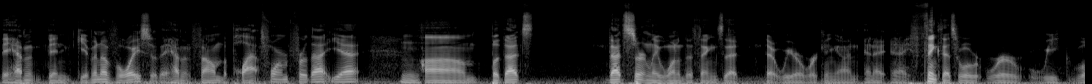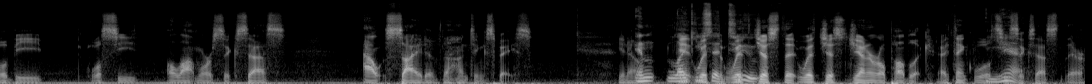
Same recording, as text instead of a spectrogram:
they haven't been given a voice or they haven't found the platform for that yet. Hmm. Um, but that's that's certainly one of the things that that we are working on, and I, and I think that's where, where we will be, we'll see a lot more success outside of the hunting space. You know, And like It- you with said, with just the with just general public, I think we'll see success there.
